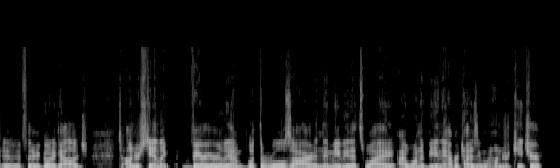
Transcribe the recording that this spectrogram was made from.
if they go to college, to understand like very early on what the roles are, and then maybe that's why I want to be an advertising 100 teacher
